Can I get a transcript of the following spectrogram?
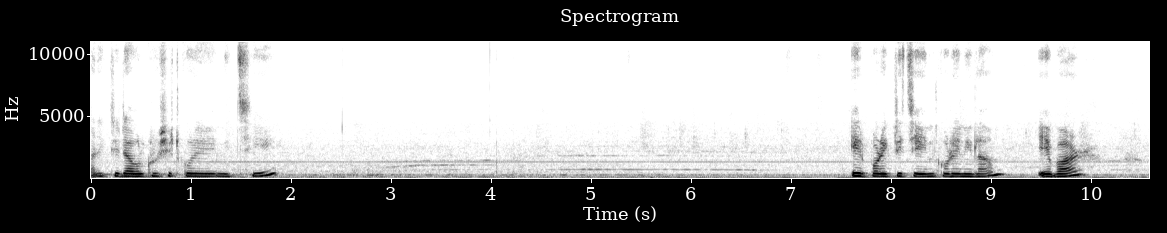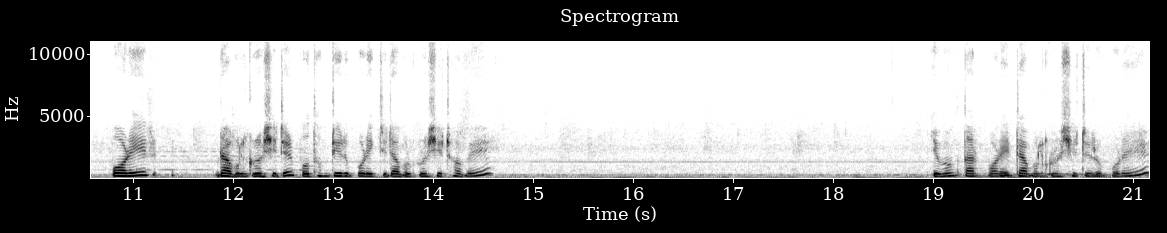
আরেকটি ডাবল ক্রোশেট করে নিচ্ছি। এরপর একটি চেইন করে নিলাম। এবার পরের ডাবল ক্রোশেটের প্রথমটির উপর একটি ডাবল ক্রোশেট হবে। এবং তারপরে ডাবল ক্রোশেটের উপরে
